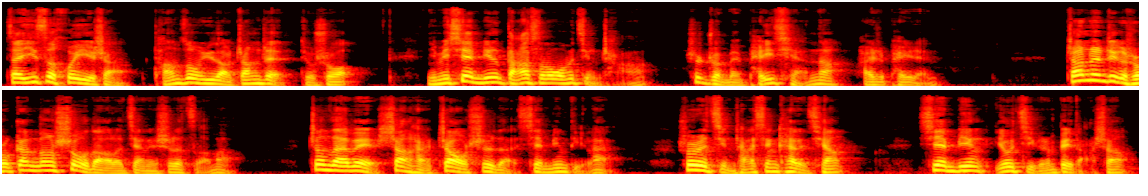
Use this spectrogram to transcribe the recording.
在一次会议上，唐纵遇到张震，就说：“你们宪兵打死了我们警察，是准备赔钱呢，还是赔人？”张震这个时候刚刚受到了蒋介石的责骂，正在为上海肇事的宪兵抵赖，说是警察先开的枪，宪兵有几个人被打伤。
